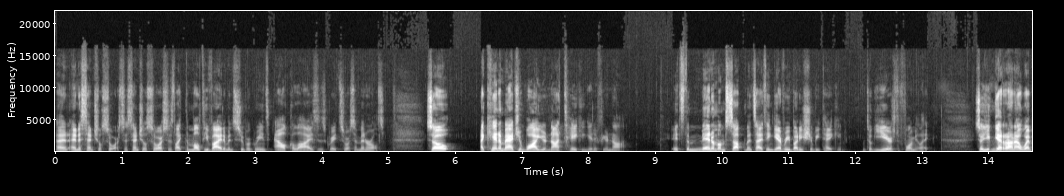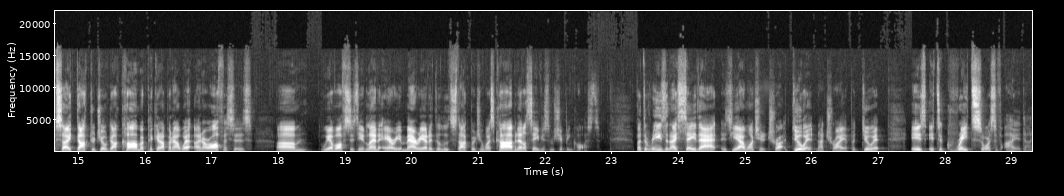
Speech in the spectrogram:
and an essential source. Essential source is like the multivitamin super greens alkalizes great source of minerals. So I can't imagine why you're not taking it if you're not. It's the minimum supplements I think everybody should be taking. It took years to formulate. So you can get it on our website, drjoe.com, or pick it up in our, we- in our offices. Um, we have offices in the Atlanta area, Marietta, Duluth, Stockbridge, and West Cobb, and that'll save you some shipping costs. But the reason I say that is, yeah, I want you to try, do it, not try it, but do it, is it's a great source of iodine.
